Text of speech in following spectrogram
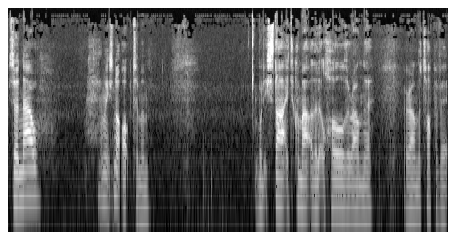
So now, I mean, it's not optimum, but it's started to come out of the little holes around the around the top of it.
